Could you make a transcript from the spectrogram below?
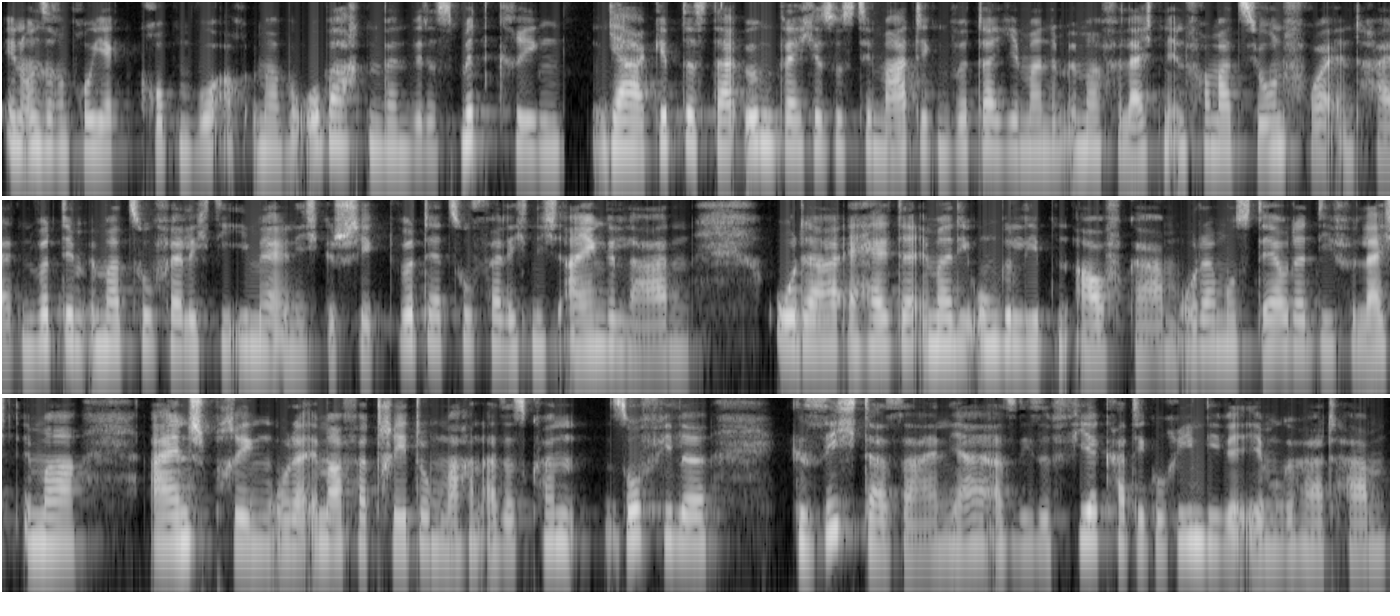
in unseren Projektgruppen, wo auch immer beobachten, wenn wir das mitkriegen. Ja, gibt es da irgendwelche Systematiken? Wird da jemandem immer vielleicht eine Information vorenthalten? Wird dem immer zufällig die E-Mail nicht geschickt? Wird der zufällig nicht eingeladen? Oder erhält er immer die ungeliebten Aufgaben? Oder muss der oder die vielleicht immer einspringen oder immer Vertretung machen? Also es können so viele Gesichter sein, ja, also diese vier Kategorien, die wir eben gehört haben,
